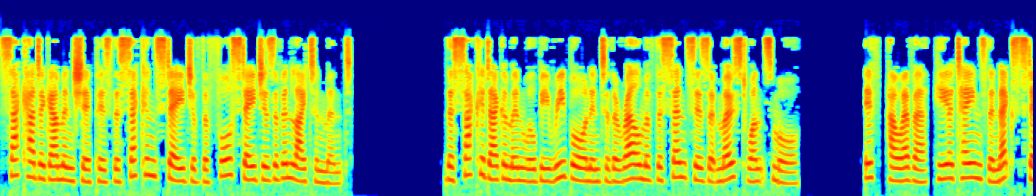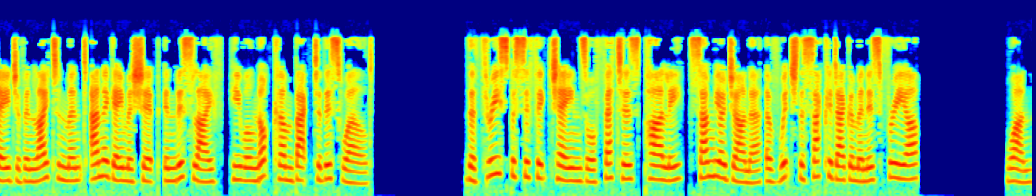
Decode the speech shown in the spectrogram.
Sakadagamanship is the second stage of the four stages of enlightenment. The Sakadagaman will be reborn into the realm of the senses at most once more. If, however, he attains the next stage of enlightenment in this life, he will not come back to this world. The three specific chains or fetters Pali, samyojana of which the Sakadagaman is free are 1.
